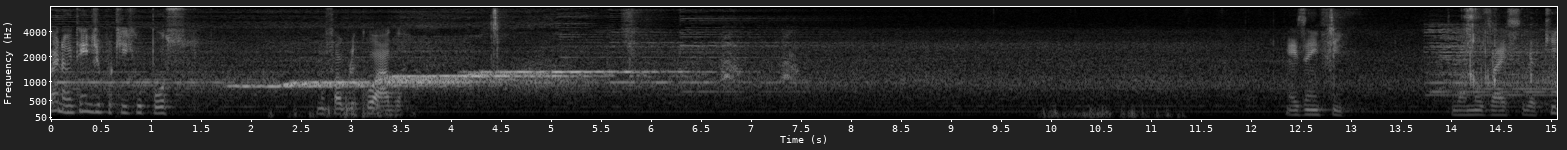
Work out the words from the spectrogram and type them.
Ué, não entendi por que, que o poço não fabricou água. Mas enfim, vamos usar esse daqui.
